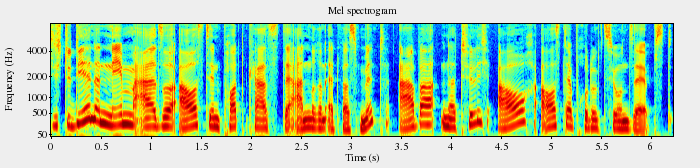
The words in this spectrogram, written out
Die Studierenden nehmen also aus den Podcasts der anderen etwas mit, aber natürlich auch aus der Produktion selbst.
